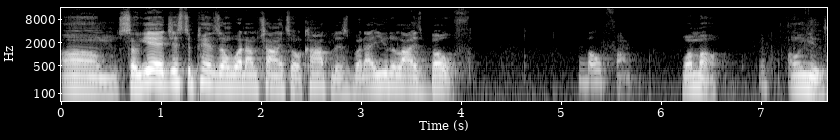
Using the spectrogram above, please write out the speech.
Um, so yeah, it just depends on what I'm trying to accomplish, but I utilize both. Both of them. One more on you.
